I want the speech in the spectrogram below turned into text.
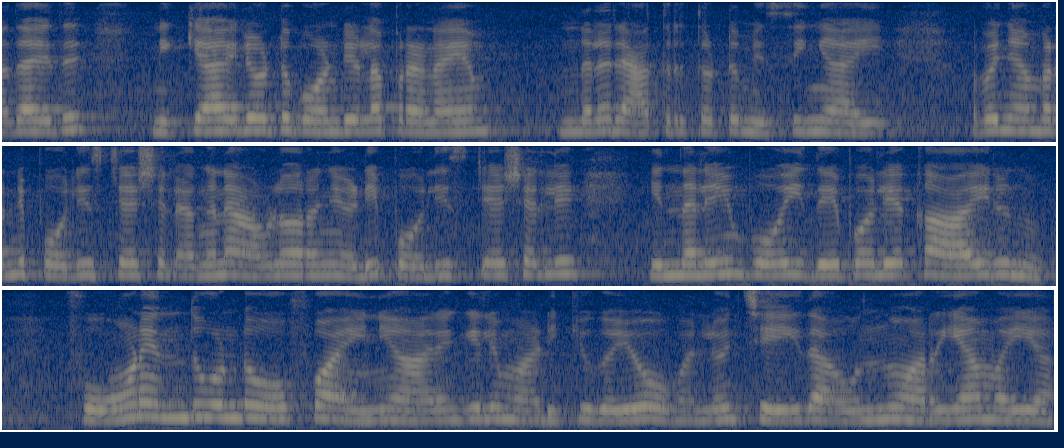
അതായത് നിക്കായിലോട്ട് പോകേണ്ടിയുള്ള പ്രണയം ഇന്നലെ രാത്രി തൊട്ട് മിസ്സിങ് ആയി. അപ്പോൾ ഞാൻ പറഞ്ഞു പോലീസ് സ്റ്റേഷനിൽ അങ്ങനെ അവൾ പറഞ്ഞു എടി പോലീസ് സ്റ്റേഷനിൽ ഇന്നലെയും പോയി ഇതേപോലെയൊക്കെ ആയിരുന്നു. ഫോൺ എന്തുകൊണ്ട് ഓഫായി ഇനി ആരെങ്കിലും അടിക്കുകയോ വല്ലതും ചെയ്താ? ഒന്നും അറിയാൻ വയ്യ.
